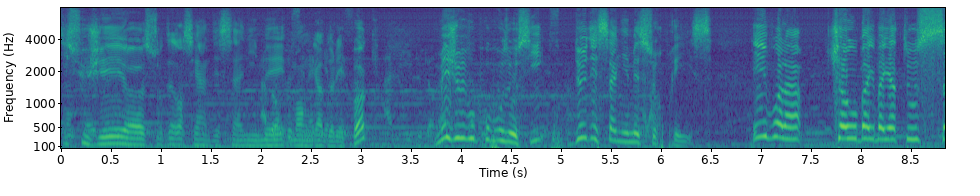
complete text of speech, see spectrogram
des sujets euh, sur des anciens dessins animés, mangas de l'époque. Mais je vais vous proposer aussi deux dessins animés surprises. Et voilà, ciao, bye bye à tous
